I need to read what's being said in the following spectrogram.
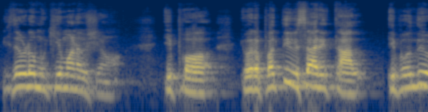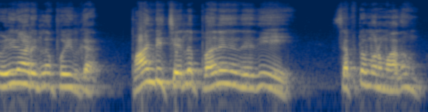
இதை விட முக்கியமான விஷயம் இப்போது இவரை பற்றி விசாரித்தால் இப்போ வந்து வெளிநாடுக்கெலாம் போயிருக்கார். பாண்டிச்சேரியில் பதினைஞ்சாம் தேதி செப்டம்பர் மாதம்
